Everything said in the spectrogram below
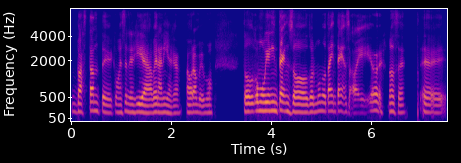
bastante con esa energía veraniega ahora mismo. Todo como bien intenso, todo el mundo está intenso y no sé, eh,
